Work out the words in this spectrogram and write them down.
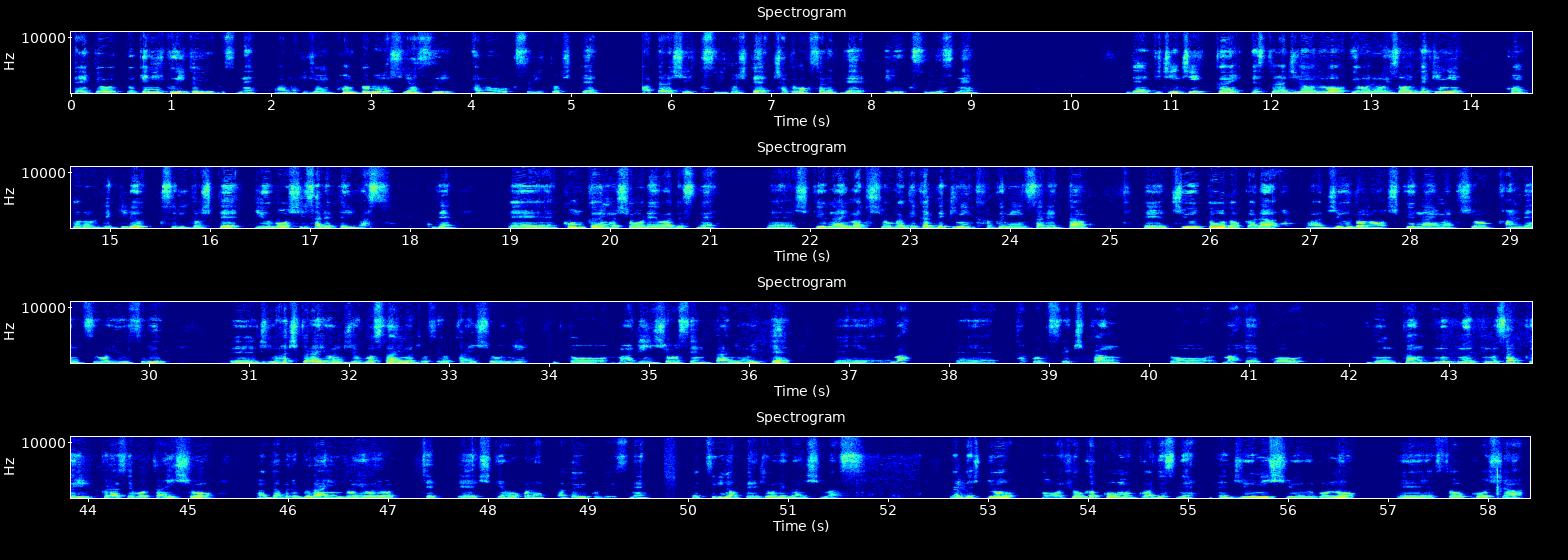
影響を受けにくいというですね、あの非常にコントロールしやすいあのお薬として、新しい薬として着目されている薬ですね。で、1日1回エストラジオールを容量依存的にコントロールできる薬として有望視されています。で、えー、今回の症例はですね、えー、子宮内膜症が外科的に確認された、えー、中等度から重度の子宮内膜症関連痛を有する、えー、18から45歳の女性を対象に、えっとまあ、臨床センターにおいて、えーまあえー、多国籍間と、まあ、並行軍艦無無無作為プラセボ対象ダブルブラインド容量設定試験を行ったということですね。次のページお願いします。で評評価項目はですね、12週後の、えー、走行者、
